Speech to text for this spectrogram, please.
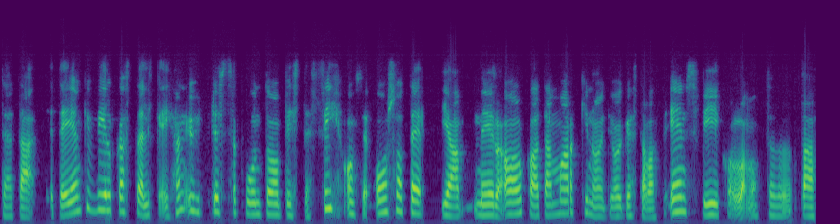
tätä teidänkin vilkasta, eli ihan yhdessä kuntoon.fi on se osoite, ja meillä alkaa tämä markkinointi oikeastaan vasta ensi viikolla, mutta, tota,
